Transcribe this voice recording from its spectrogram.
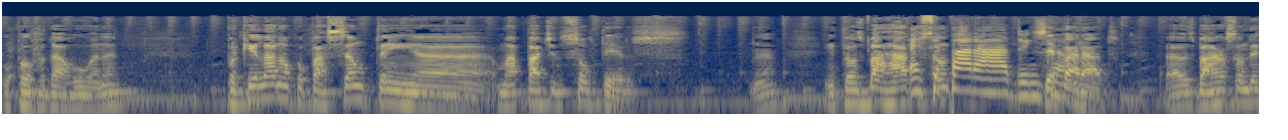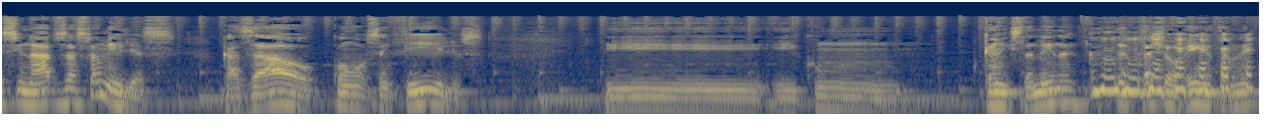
o povo da rua, né? Porque lá na ocupação tem ah, uma parte dos solteiros. Né? Então os barracos É são. separado, então. Separado. Ah, os barracos são destinados às famílias. Casal, com ou sem filhos. E, e com cães também, né? Cachorrinho também.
